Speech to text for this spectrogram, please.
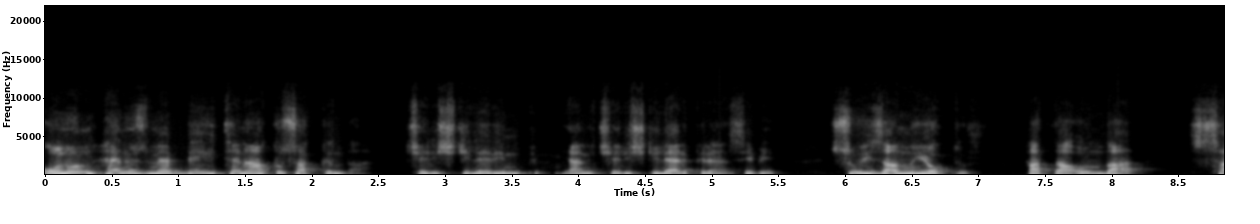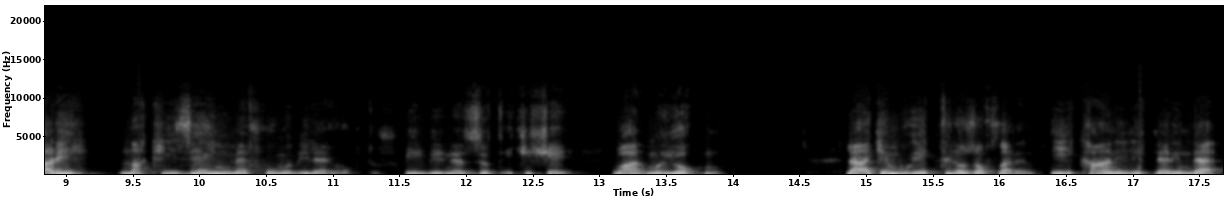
Onun henüz mebde-i tenakus hakkında çelişkilerin yani çelişkiler prensibi suizanlı yoktur. Hatta onda sarih nakizeyn mefhumu bile yoktur. Birbirine zıt iki şey var mı yok mu? Lakin bu ilk filozofların ikaniliklerinde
